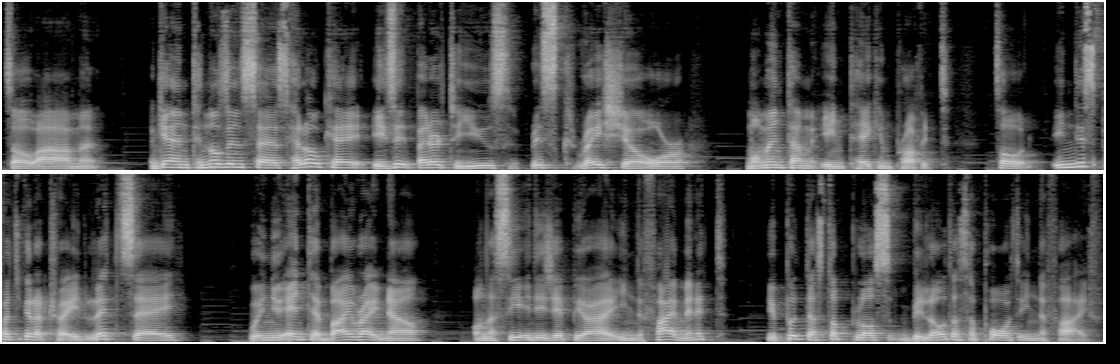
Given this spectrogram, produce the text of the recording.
So um, again, Tenozen says, Hello K, is it better to use risk ratio or momentum in taking profit? So in this particular trade, let's say when you enter buy right now on the CADJPY in the 5 minute, you put the stop loss below the support in the 5.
